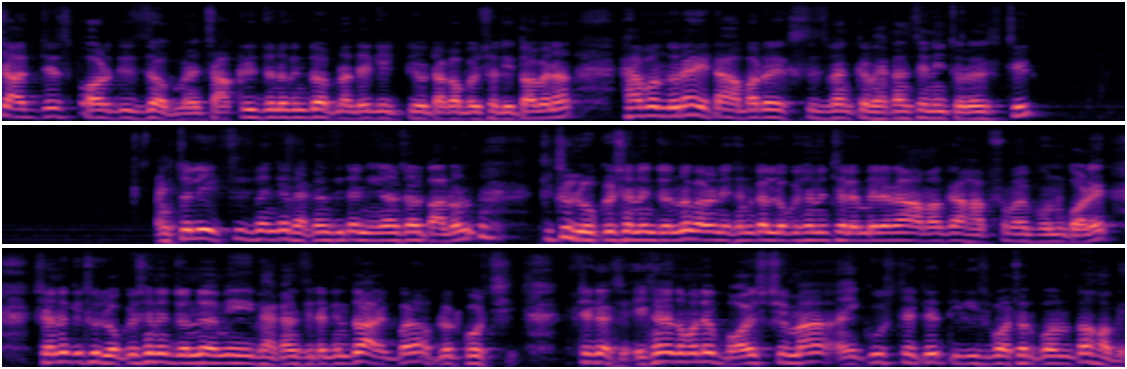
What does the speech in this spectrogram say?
charges for this job মানে চাকরির জন্য কিন্তু আপনাদেরকে একটিও টাকা পয়সা দিতে হবে না। হ্যাঁ বন্ধুরা, এটা আবারও এক্সিস ব্যাংকে ভ্যাকান্সি নিয়ে চলে এসেছি। অ্যাকচুয়ালি এক্সিস ব্যাঙ্কের ভ্যাকান্সিটা নিয়ে আসার কারণ কিছু লোকেশনের জন্য, কারণ এখানকার লোকেশনের ছেলেমেয়েরা আমাকে হাফ সময় ফোন করে। সেখানে কিছু লোকেশনের জন্য আমি এই ভ্যাকান্সিটা কিন্তু আরেকবার আপলোড করছি। ঠিক আছে? এখানে তোমাদের বয়স সীমা একুশ থেকে তিরিশ বছর পর্যন্ত হবে।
